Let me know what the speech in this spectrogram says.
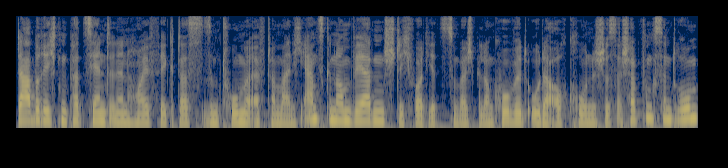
da berichten Patientinnen häufig, dass Symptome öfter mal nicht ernst genommen werden. Stichwort jetzt zum Beispiel Long-Covid oder auch chronisches Erschöpfungssyndrom.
